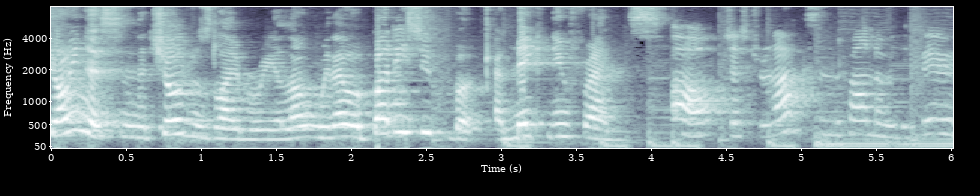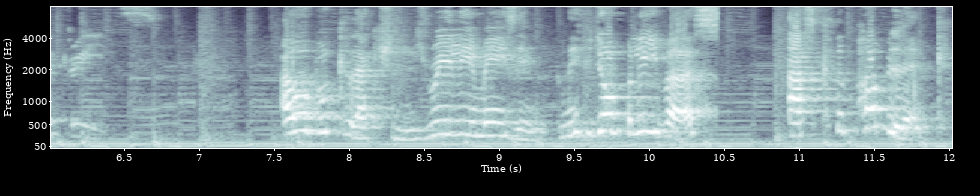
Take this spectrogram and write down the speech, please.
Join us in the children's library along with our Buddy Superbook and make new friends. Or just relax in the corner with your favourite reads. Our book collection is really amazing, and if you don't believe us, ask the public.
